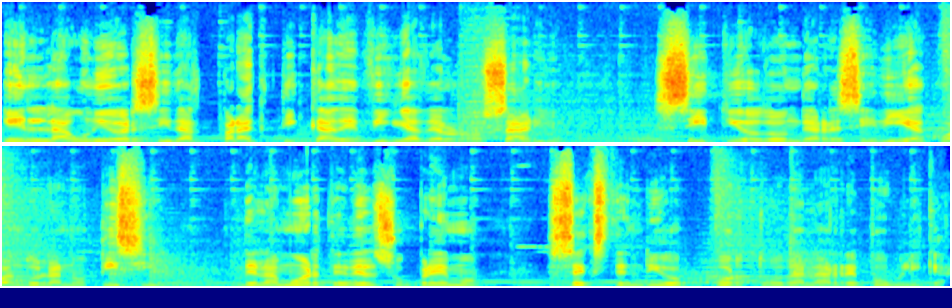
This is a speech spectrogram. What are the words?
en la Universidad Práctica de Villa del Rosario, sitio donde residía cuando la noticia de la muerte del Supremo se extendió por toda la República.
